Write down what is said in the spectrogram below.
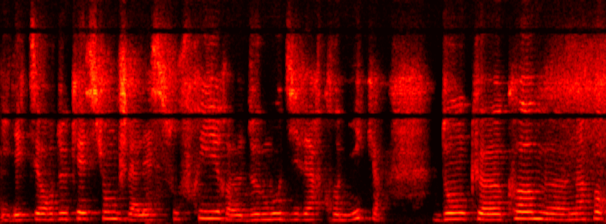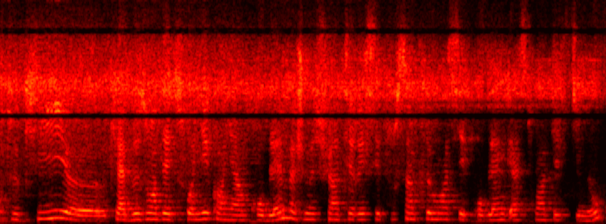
il était hors de question que je la laisse souffrir de maux divers chroniques. Donc, comme n'importe qui qui a besoin d'être soigné quand il y a un problème, bah, je me suis intéressée tout simplement à ces problèmes gastro-intestinaux.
